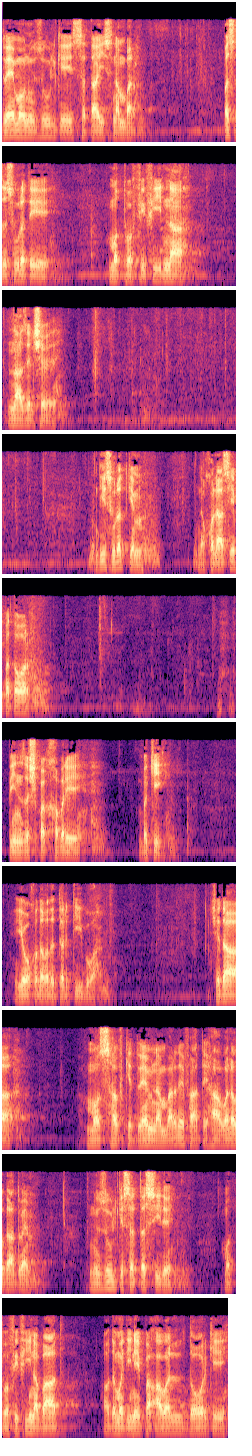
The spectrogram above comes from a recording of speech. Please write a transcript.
دویم نزول کې 27 نمبر پس د سورته متوففین نا نازل شوه دی صورت کې د خلاصې په تور پینځه شپږ خبرې بکی یو خدغه د ترتیب و چې دا مصحف کې دویم نمبر دی فاتحه ولو دا دویم نزول کې 87 دی متوففین بعد او د مدینه په اول دور کې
